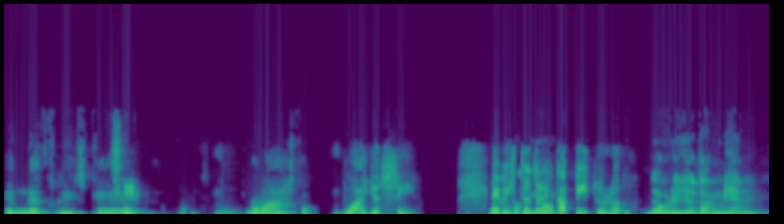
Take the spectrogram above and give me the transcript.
en Netflix, que Sí. no lo he visto. buah, yo sí. He visto No, tres no. capítulos. Laura y yo también.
